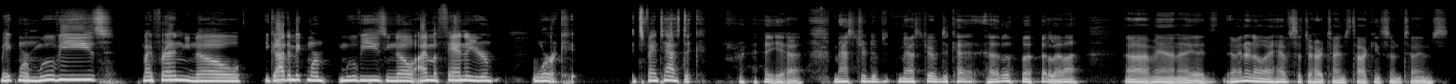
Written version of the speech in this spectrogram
Make more movies, my friend. You know, you got to make more movies. You know, I'm a fan of your work. It's fantastic. yeah, master of master of the. Oh man, I, I I don't know. I have such a hard time talking sometimes.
